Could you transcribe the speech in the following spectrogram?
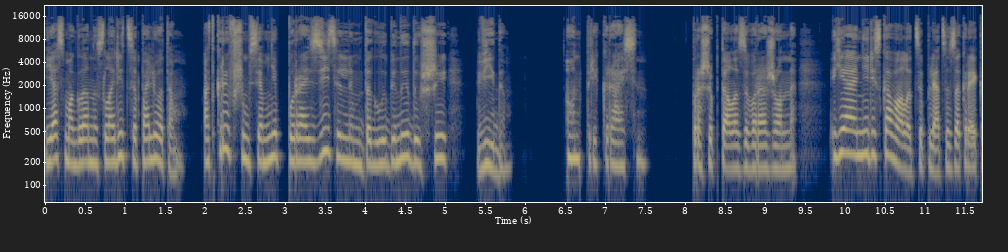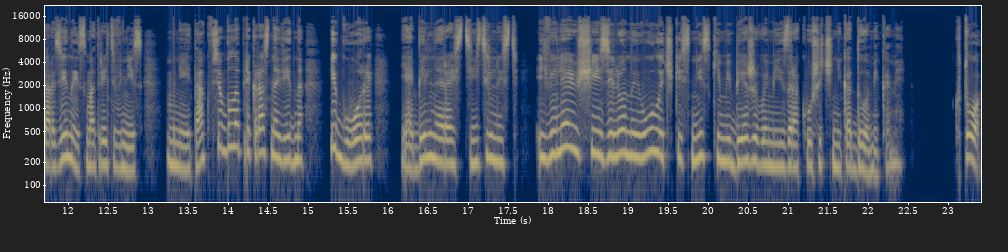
я смогла насладиться полетом, открывшимся мне поразительным до глубины души видом. «Он прекрасен», — прошептала завороженно. Я не рисковала цепляться за край корзины и смотреть вниз. Мне и так все было прекрасно видно. И горы, и обильная растительность, и виляющие зеленые улочки с низкими бежевыми из ракушечника домиками. «Кто?»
